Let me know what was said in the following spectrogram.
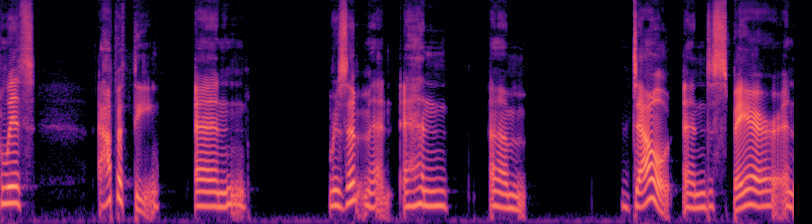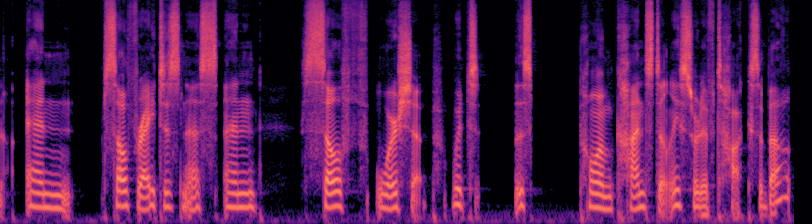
with apathy and resentment and um, doubt and despair and and self righteousness and self worship, which this poem constantly sort of talks about.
